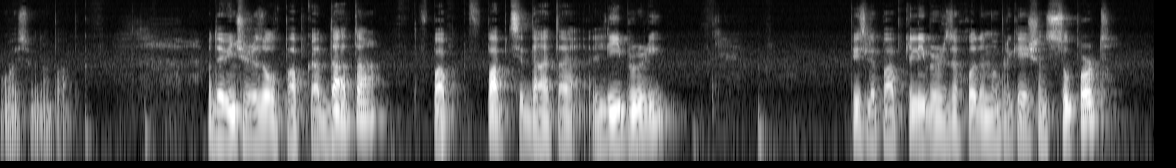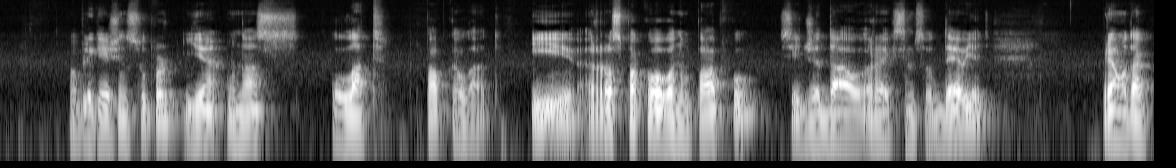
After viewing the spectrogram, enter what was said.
Ось вона папка. У DaVinci Resolve папка Data. В, пап, в папці Data Library. Після папки Library заходимо в Application Support. В Application Support є у нас LAT. Папка LAT. І розпаковану папку CJDAO Rec 709. Прямо так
